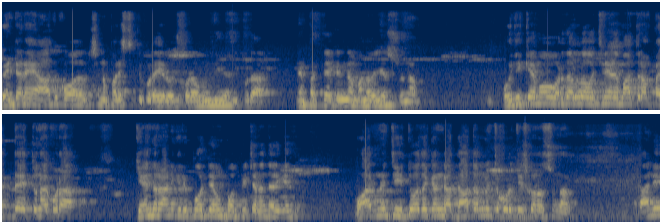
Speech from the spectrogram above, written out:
వెంటనే ఆదుకోవాల్సిన పరిస్థితి కూడా ఈరోజు కూడా ఉంది అని కూడా నేను ప్రత్యేకంగా మనవి చేస్తున్నాం. ఉదికేమో వరదల్లో వచ్చినది మాత్రం పెద్ద ఎత్తున కూడా కేంద్రానికి రిపోర్ట్ ఏమో పంపించడం జరిగింది. వారి నుంచి ఇతోదకంగా దాతల నుంచి కూడా తీసుకొని వస్తున్నారు. కానీ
